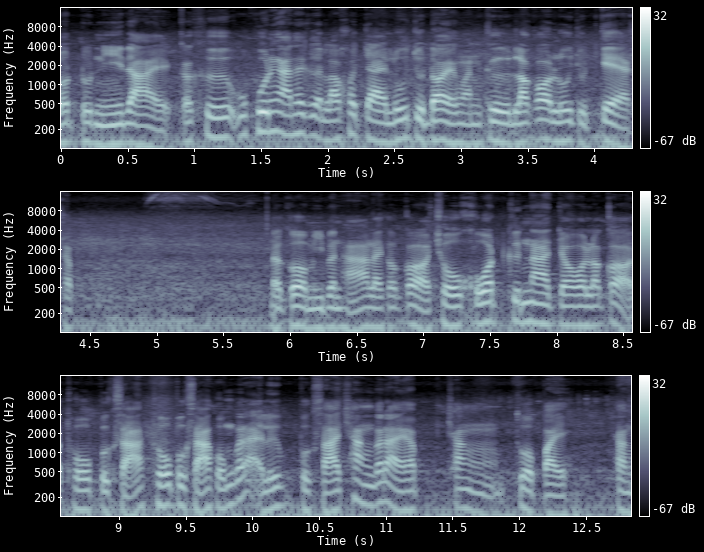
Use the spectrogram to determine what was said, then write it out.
รถรุ่นนี้ได้ ก็คือพูดง่ายๆถ้าเกิดเราเข้าใจรู้จุดด้อยของมันคือเราก็รู้จุดแก้ครับ แล้วก็มีปัญหาอะไรเขาก็โชว์โค้ดขึ้นหน้าจอ แล้วก็โทรปรึกษาโทรปรึกษาผมก็ได้หรือปรึกษาช่างก็ได้ครับ ช่างทั่วไปช่าง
